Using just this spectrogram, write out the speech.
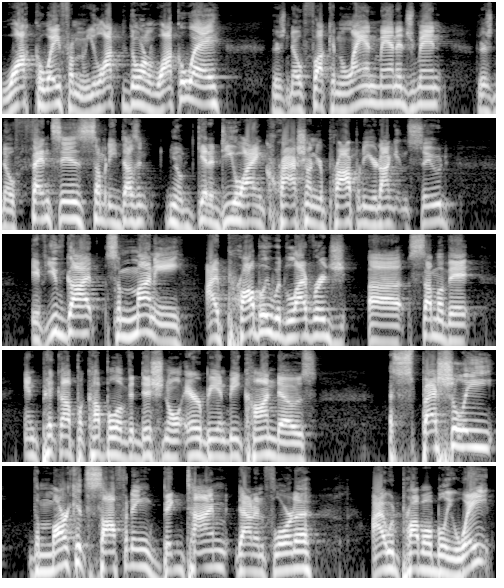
walk away from them. You lock the door and walk away. There's no fucking land management. There's no fences. Somebody doesn't, you know, get a DUI and crash on your property. You're not getting sued. If you've got some money, I probably would leverage uh, some of it and pick up a couple of additional Airbnb condos, especially the market softening big time down in Florida. I would probably wait.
